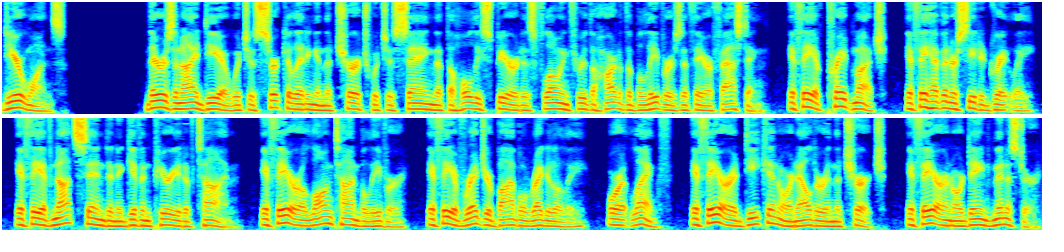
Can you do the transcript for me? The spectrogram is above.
Dear ones, there is an idea which is circulating in the church which is saying that the Holy Spirit is flowing through the heart of the believers if they are fasting, if they have prayed much, if they have interceded greatly, if they have not sinned in a given period of time, if they are a long time believer, if they have read your Bible regularly, or at length, if they are a deacon or an elder in the church, if they are an ordained minister,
